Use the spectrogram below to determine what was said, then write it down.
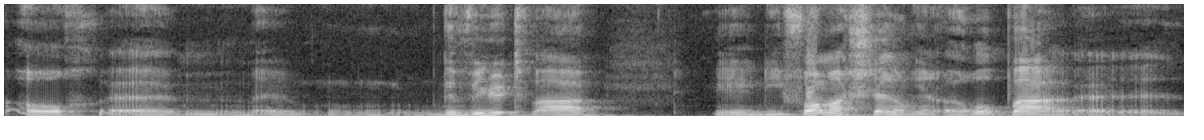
auch ähm, gewillt war, die Vormachtstellung in Europa äh,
